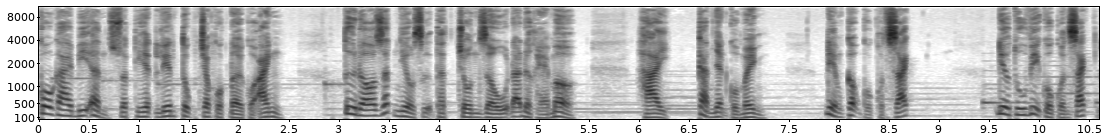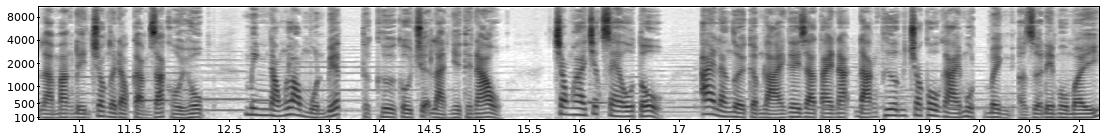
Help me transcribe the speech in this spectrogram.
cô gái bí ẩn xuất hiện liên tục trong cuộc đời của anh. Từ đó rất nhiều sự thật trôn giấu đã được hé mở. 2. Cảm nhận của mình Điểm cộng của cuốn sách Điều thú vị của cuốn sách là mang đến cho người đọc cảm giác hồi hộp. Mình nóng lòng muốn biết thực hư câu chuyện là như thế nào. Trong hai chiếc xe ô tô, ai là người cầm lái gây ra tai nạn đáng thương cho cô gái một mình ở giữa đêm hôm ấy?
